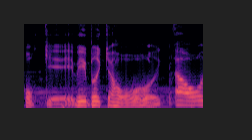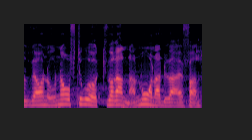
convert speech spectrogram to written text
och eh, vi brukar ha, ja vi har nog en after work varannan månad i varje fall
